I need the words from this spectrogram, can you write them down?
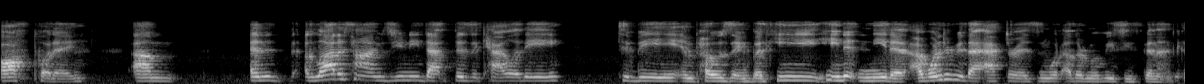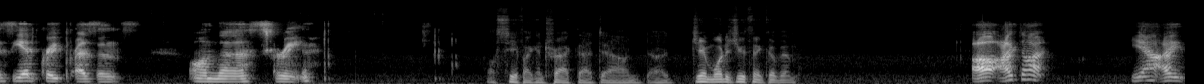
off-putting um, and a lot of times you need that physicality to be imposing but he he didn't need it i wonder who that actor is and what other movies he's been in because he had great presence on the screen I'll see if I can track that down. Uh, Jim, what did you think of him? Uh, I thought, yeah, I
